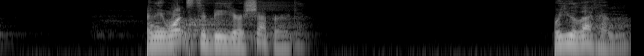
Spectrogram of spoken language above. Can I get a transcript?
and He wants to be your shepherd. Will you let Him?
